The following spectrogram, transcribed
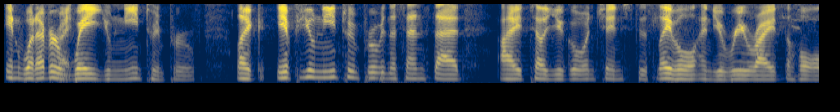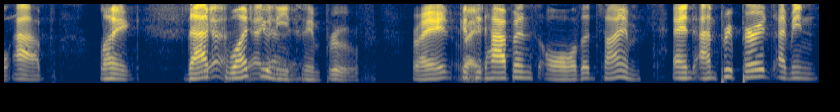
in whatever Right. way you need to improve. Like if you need to improve in the sense that I tell you go and change this label and you rewrite the whole app, like that's Yeah, what yeah, you yeah, need to improve, right? Because Right. it happens all the time. And I'm prepared. I mean,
